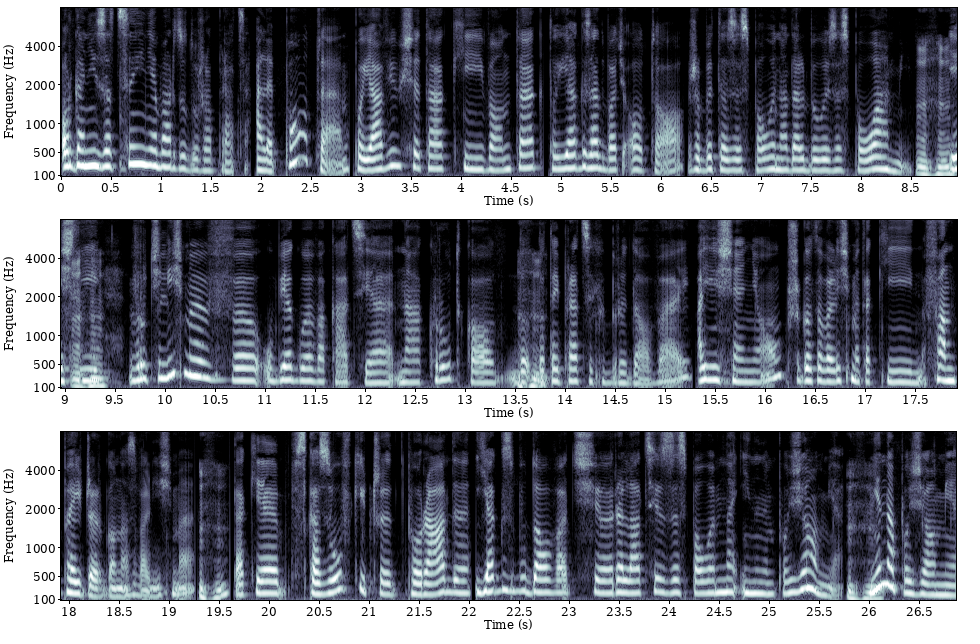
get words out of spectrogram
organizacyjnie bardzo duża praca. Ale potem pojawił się taki wątek, to jak zadbać o to, żeby te zespoły nadal były zespołami. Mhm. Jeśli Mhm. wróciliśmy w ubiegłe wakacje na krótko do, do tej pracy hybrydowej, a jesienią przygotowaliśmy taki fan pager, go nazwaliśmy, takie wskazówki czy porady, jak zbudować relacje z zespołem na innym poziomie. Nie na poziomie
